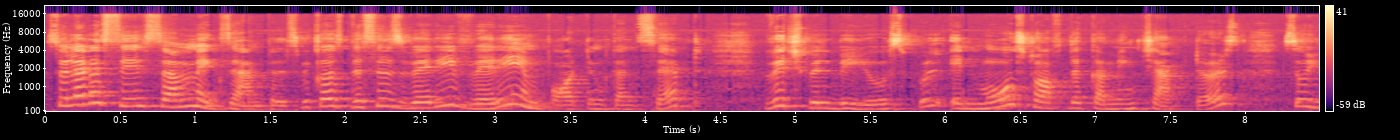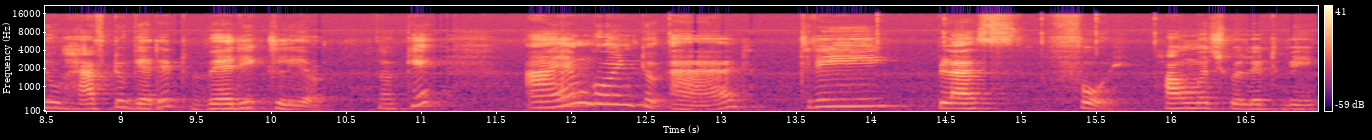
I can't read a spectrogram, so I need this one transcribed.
So let us see some examples because this is very very important concept which will be useful in most of the coming chapters. So you have to get it very clear. Okay. I am going to add 3 plus 4. How much will it be?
